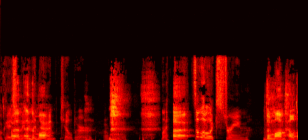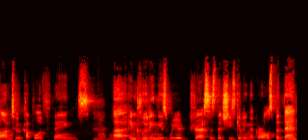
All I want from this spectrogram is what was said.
Okay, so Um, maybe and the the, mom- dad killed her. Okay. Uh, it's a little extreme. the mom held on to a couple of things. Normal. uh, including these weird dresses that she's giving the girls. But then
